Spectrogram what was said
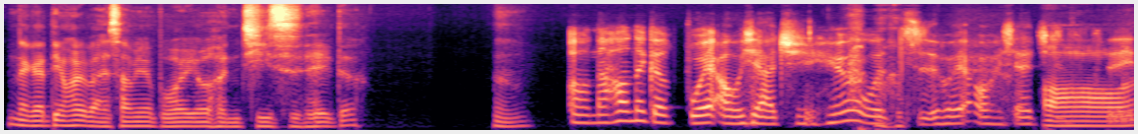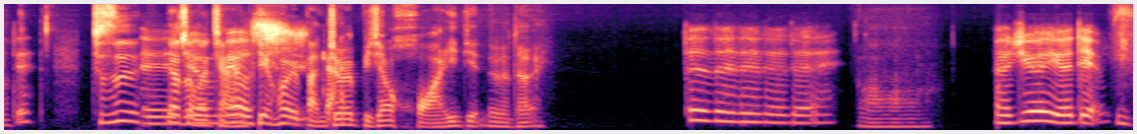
那个电绘板上面不会有痕迹之类的。嗯。哦，然后那个不会凹下去，因为我 只会凹下去之类的。哦，就是要怎么讲，电绘板就会比较滑一点，对不对？对对对对对，哦，我觉得有点，嗯，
